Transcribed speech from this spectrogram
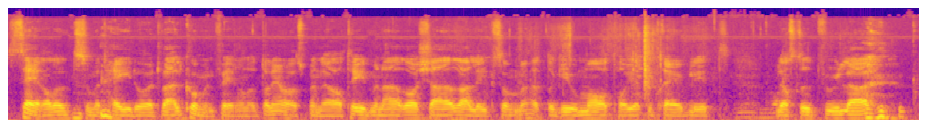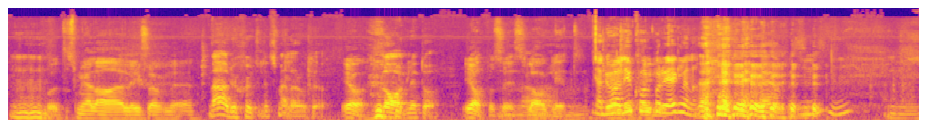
ser det inte som ett hej och ett välkommenfirande utan jag spenderar tid med nära och kära liksom, äter god mat, har jättetrevligt, blir stupfulla, Mm. och smällar liksom. Eh, Nej, du skjuter lite smällar också. ja, Lagligt då? ja precis, Mm, lagligt. mm. Ja, du hade ju koll på reglerna. Nej, precis. Mm. Mm.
